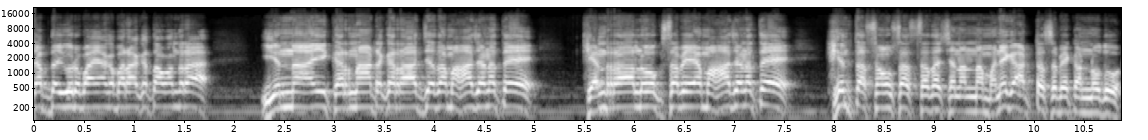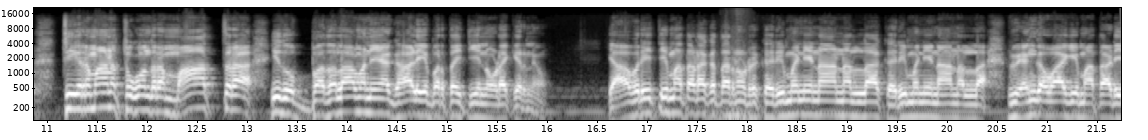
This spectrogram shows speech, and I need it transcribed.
ಶಬ್ದ ಇವರು ಬಾಯಾಗ ಬರಾಕತ್ತಾವಂದ್ರೆ? ಇನ್ನ ಈ ಕರ್ನಾಟಕ ರಾಜ್ಯದ ಮಹಾಜನತೆ, ಕೆನರಾ ಲೋಕಸಭೆಯ ಮಹಾಜನತೆ ಇಂಥ ಸಂಸತ್ ಸದಸ್ಯನನ್ನ ಮನೆಗೆ ಅಟ್ಟಿಸಬೇಕನ್ನೋದು ತೀರ್ಮಾನ ತಗೊಂಡ್ರೆ ಮಾತ್ರ ಇದು ಬದಲಾವಣೆಯ ಗಾಳಿ ಬರ್ತೈತಿ ನೋಡಕ್ಕಿರಿ ನೀವು. ಯಾವ ರೀತಿ ಮಾತಾಡಕತ್ತಾರ ನೋಡ್ರಿ? ಕರಿಮನಿ ನಾನಲ್ಲ ಕರಿಮನಿ ನಾನಲ್ಲ. ವ್ಯಂಗ್ಯವಾಗಿ ಮಾತಾಡಿ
